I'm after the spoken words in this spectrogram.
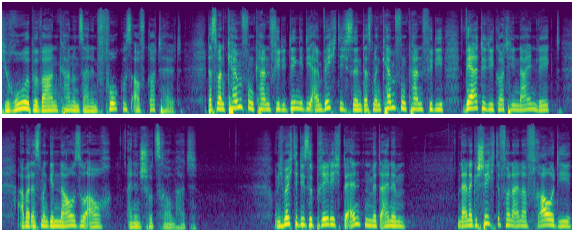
die Ruhe bewahren kann und seinen Fokus auf Gott hält. Dass man kämpfen kann für die Dinge, die einem wichtig sind, dass man kämpfen kann für die Werte, die Gott hineinlegt, aber dass man genauso auch einen Schutzraum hat. Und ich möchte diese Predigt beenden mit einem mit einer Geschichte von einer Frau, die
